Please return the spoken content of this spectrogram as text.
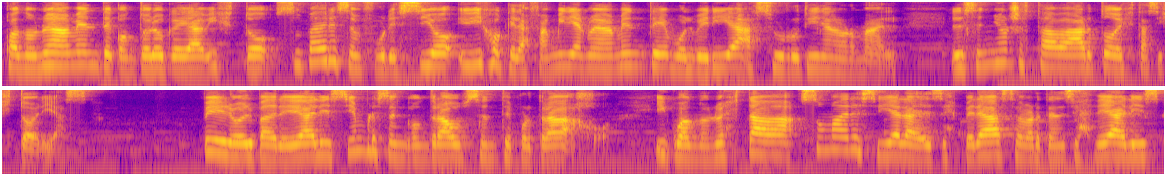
Cuando nuevamente contó lo que había visto, su padre se enfureció y dijo que la familia nuevamente volvería a su rutina normal, el señor ya estaba harto de estas historias. Pero el padre de Alice siempre se encontraba ausente por trabajo, y cuando no estaba, su madre seguía las desesperadas advertencias de Alice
